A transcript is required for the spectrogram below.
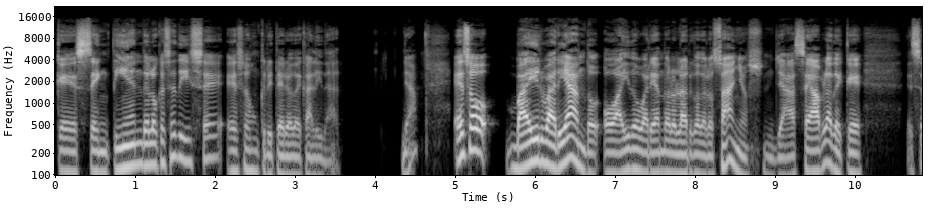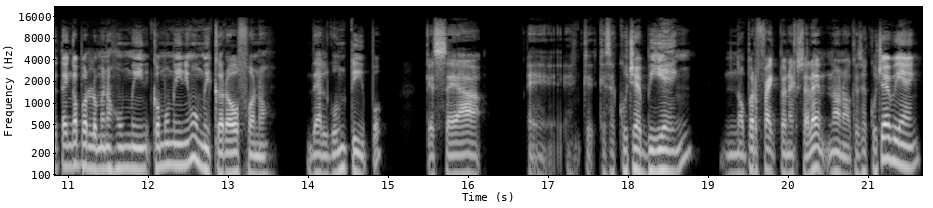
que se entiende lo que se dice, eso es un criterio de calidad. ¿Ya? Eso va a ir variando o ha ido variando a lo largo de los años. Ya se habla de que se tenga por lo menos un como mínimo un micrófono de algún tipo que sea eh, que, se escuche bien, no perfecto, en excelente, no, no, que se escuche bien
